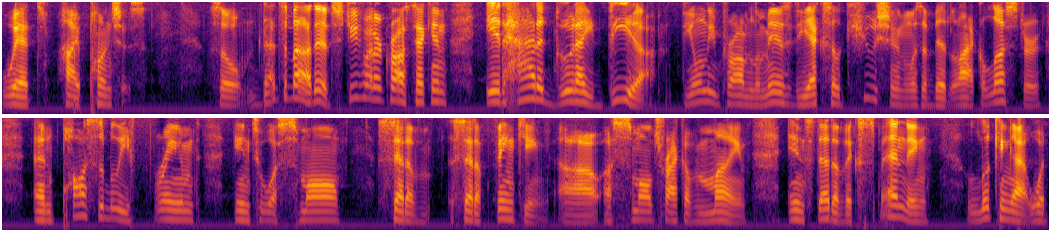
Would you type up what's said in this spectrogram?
with high punches. So that's about it. Street Fighter Cross Tekken, it had a good idea. The only problem is the execution was a bit lackluster and possibly framed into a small set of set of thinking, uh, a small track of mind, instead of expanding, looking at what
